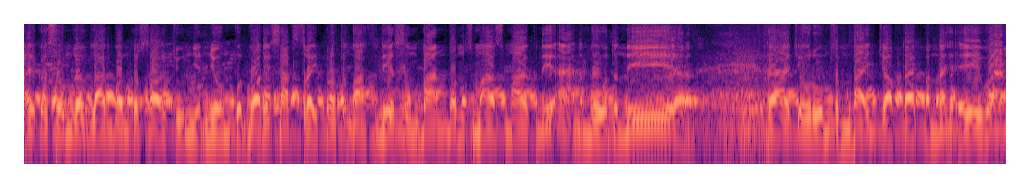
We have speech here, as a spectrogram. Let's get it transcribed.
ហើយក៏សូមលើកឡើងបុណ្យកុសលជូនញាតិញោមពុទ្ធបរិស័ទស្រីប្រុសទាំងអស់គ្នាសូមបានបុណ្យស្មើស្មើគ្នាអនុមោទនាការចូលរួមសម្ដែងចប់តែប៉ុណ្ណេះអេវ៉ាំង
